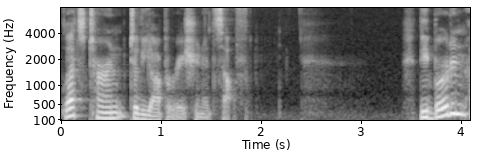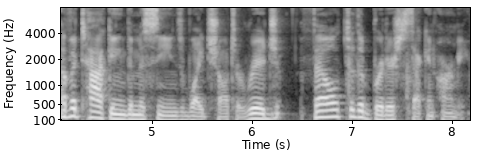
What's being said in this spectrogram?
let's turn to the operation itself. The burden of attacking the Messines Wytschaete Ridge fell to the British Second Army,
